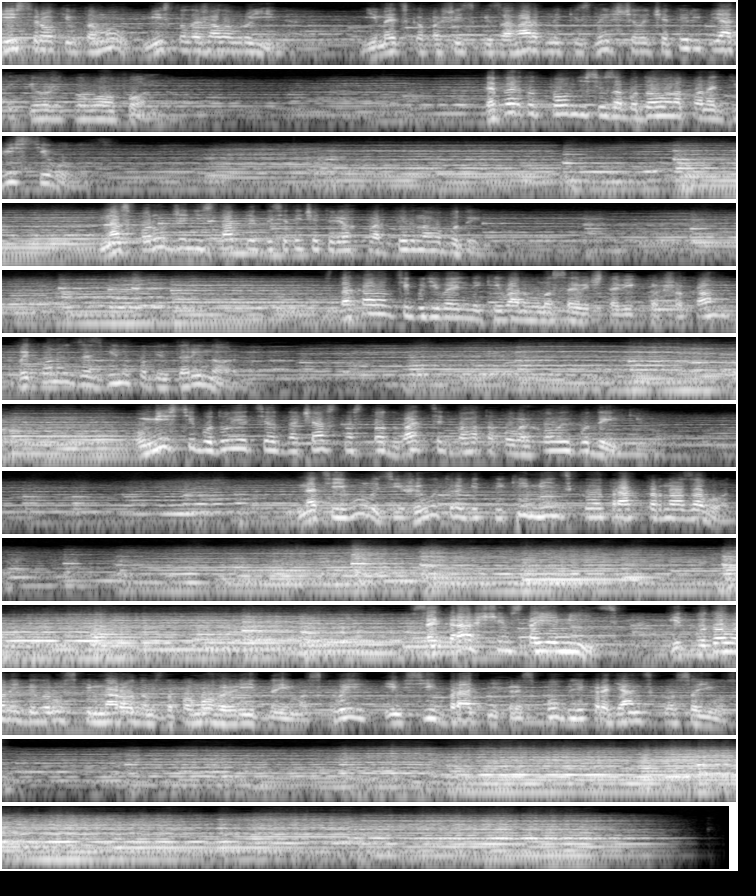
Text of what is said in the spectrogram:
Шість років тому місто лежало в руїнах. Німецько-фашистські загарбники знищили 4 п'ятих його житлового фонду. Тепер тут повністю забудовано понад 200 вулиць. На спорудженні 154-квартирного будинку. Стахановці будівельники Іван Волосевич та Віктор Шокан виконують за зміну по півтори норми. У місті будується одночасно 120 багатоповерхових будинків. На цій вулиці живуть робітники Мінського тракторного заводу. Все кращим стає Мінськ, відбудований білоруським народом з допомогою рідної Москви і всіх братніх республік Радянського Союзу.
